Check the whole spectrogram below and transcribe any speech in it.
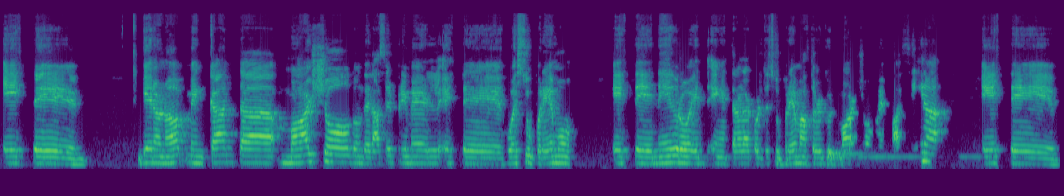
Este, Get On Up, me encanta Marshall, donde él hace el primer este, juez supremo este, negro en, en entrar a la Corte Suprema, Thurgood Marshall, me fascina. Este,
